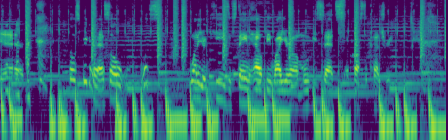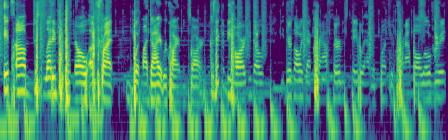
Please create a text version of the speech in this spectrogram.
Yeah. so speaking of that, so what's one of your keys of staying healthy while you're on movie sets across the country? It's um just letting people know up front what my diet requirements are because it can be hard. You know, there's always that craft service table that has a bunch of crap all over it,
